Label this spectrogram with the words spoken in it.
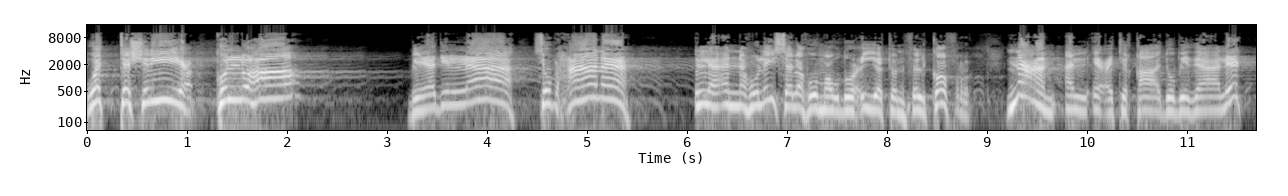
والتشريع كلها بيد الله سبحانه إلا أنه ليس له موضوعية في الكفر. نعم الاعتقاد بذلك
